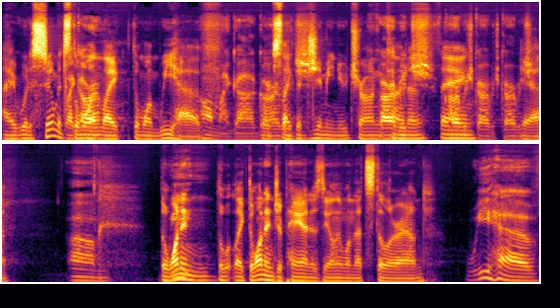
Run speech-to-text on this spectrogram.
I would assume it's Like the our- one like the one we have. oh my god, garbage. it's like the Jimmy Neutron kind of thing. garbage, garbage, garbage. Yeah, Um the one in the, like the one in Japan is the only one that's still around. we have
